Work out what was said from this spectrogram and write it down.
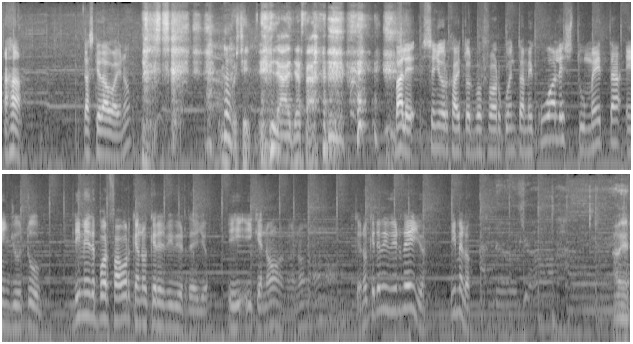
Ajá. Te has quedado ahí, ¿no? pues sí, ya, ya está. vale, señor Haitor, por favor, cuéntame, ¿cuál es tu meta en YouTube? Dime, por favor, que no quieres vivir de ello. Y, y que no, no, no que no quiere vivir de ello. Dímelo. A ver,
